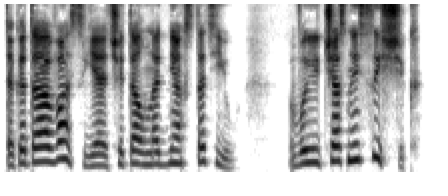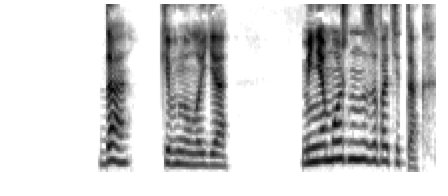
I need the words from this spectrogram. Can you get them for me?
«Так это о вас я читал на днях статью. Вы частный сыщик». «Да», — кивнула я. «Меня можно называть и так.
